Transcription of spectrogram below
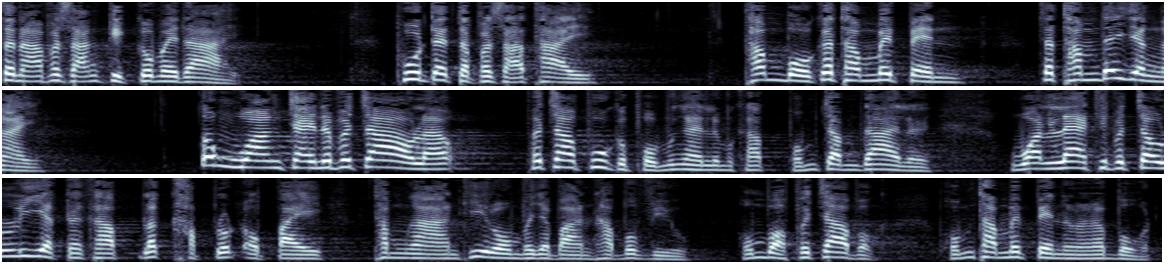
ศนาภาษาอังกฤษก็ไม่ได้ พูดได้แต่ภาษาไทยทำโบสถ์ก็ทำไม่เป็น จะทำได้ยังไง ต้องวางใจในพระเจ้าแล้ว พระเจ้าพูดกับผมยังไงเลยครับ ผมจำได้เลย วันแรกที่พระเจ้าเรียกนะครับ แล้วขับรถออกไปทำงานที่โรงพยาบาล Harborview ผมบอกพระเจ้าบอก ผมทำไม่เป็นนะโบสถ์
